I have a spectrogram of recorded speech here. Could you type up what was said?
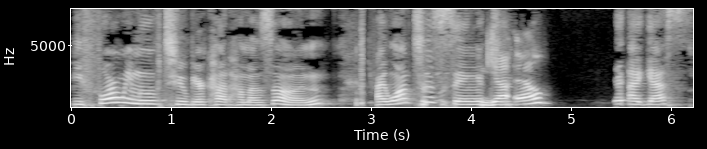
before we move to Birkat Hamazon, I want to sing. Yael? Uh, yes.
